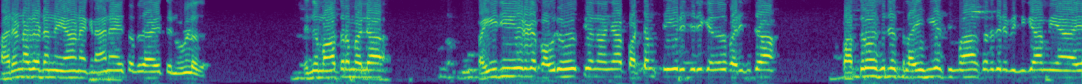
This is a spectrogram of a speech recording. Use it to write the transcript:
ഭരണഘടനയാണ് ജ്ഞാനായ സമുദായത്തിനുള്ളത്. എന്ന് മാത്രമല്ല വൈദികരുടെ പൗരോഹിത്യം എന്ന് പറഞ്ഞാൽ പട്ടം സ്വീകരിച്ചിരിക്കുന്നത് പരിശുദ്ധ പത്രോസിന്റെ സ്ലൈഹിക സിംഹാസനത്തിന് പിൻഗാമിയായ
